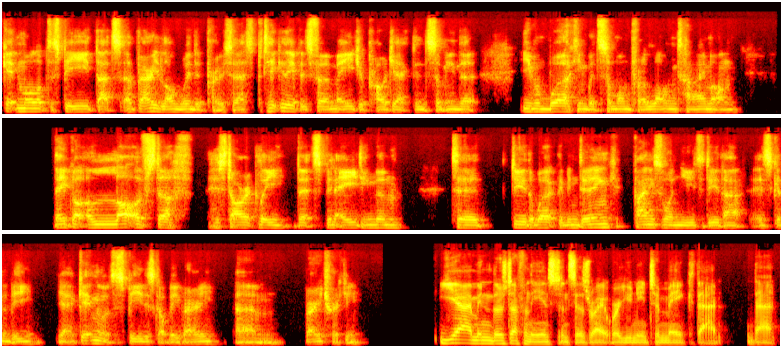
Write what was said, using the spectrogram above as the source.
getting them all up to speed, that's a very long winded process, particularly if it's for a major project and something that you've been working with someone for a long time on. They've got a lot of stuff historically that's been aiding them to do the work they've been doing. Finding someone new to do that is going to be, yeah, getting them up to speed has got to be very, um, very tricky. Yeah, I mean, there's definitely instances, right, where you need to make that that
